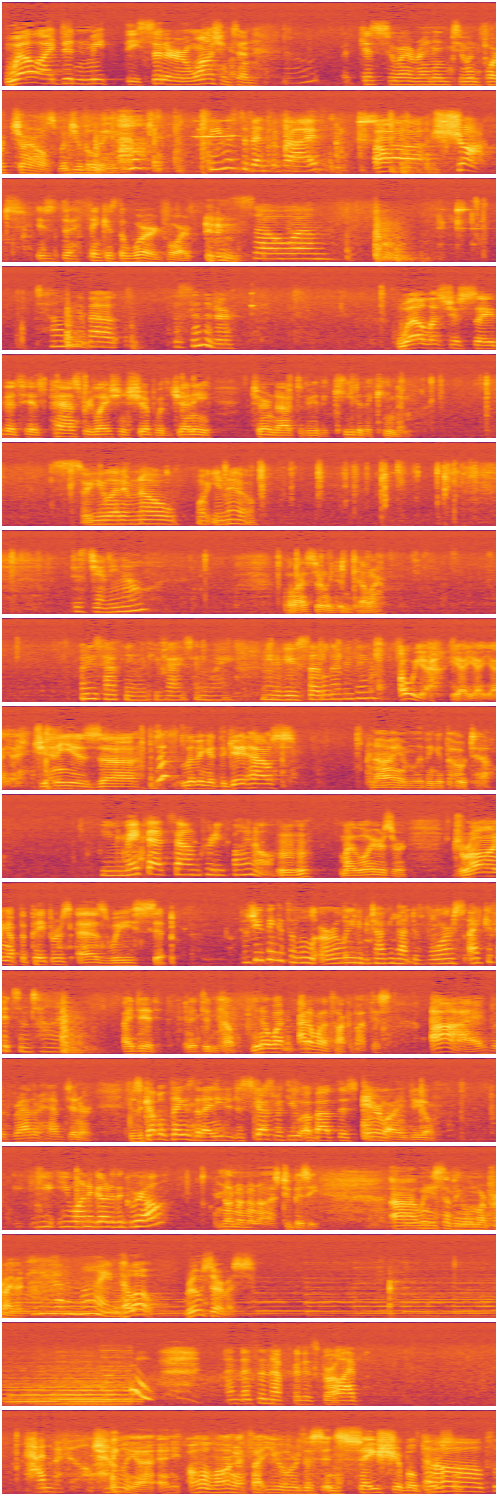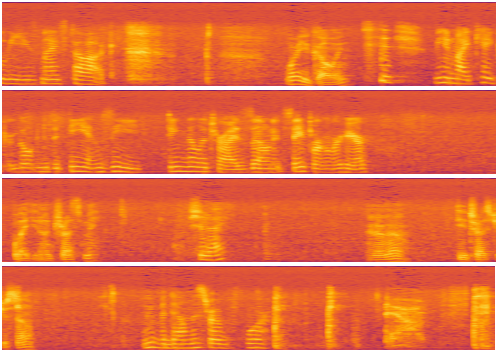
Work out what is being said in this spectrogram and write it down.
Well, I didn't meet the senator in Washington. No? But guess who I ran into in Port Charles? Would you believe? He must have been surprised. Uh, shocked is the, I think is the word for it. So, um, tell me about the senator. well, let's just say that his past relationship with Jenny turned out to be the key to the kingdom. So you let him know what you knew. Does Jenny know? Well, I certainly didn't tell her. What is happening with you guys anyway? I mean, have you settled everything? Oh, yeah, yeah, yeah, yeah, yeah. Jenny is uh, living at the gatehouse, and I am living at the hotel. You make that sound pretty final. Mm-hmm. My lawyers are drawing up the papers as we sip. Don't you think it's a little early to be talking about divorce? I'd give it some time. I did, and it didn't help. You know what? I don't want to talk about this. I would rather have dinner. There's a couple things that I need to discuss with you about this airline deal. You, you want to go to the grill? No, no, no, no. That's too busy. Uh, we need something a little more private. What do you have in mind? Hello, room service. And that's enough for this girl. I've had my fill. Julia, and all along I thought you were this insatiable person. Oh, please. Nice talk. Where are you going? Me and my cake are going to the DMZ, demilitarized zone. It's safer over here. What, you don't trust me? Should I? I don't know. Do you trust yourself? We've been down this road before. Yeah. I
